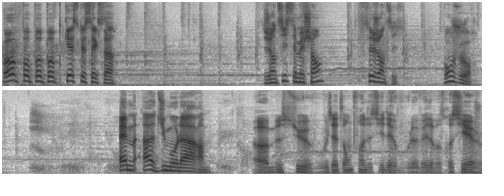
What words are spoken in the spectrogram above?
Hop hop hop hop, qu'est-ce que c'est que ça? C'est gentil, c'est méchant? C'est gentil. Bonjour. M.A. Dumollard. Ah, monsieur, vous êtes enfin décidé à vous lever de votre siège.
